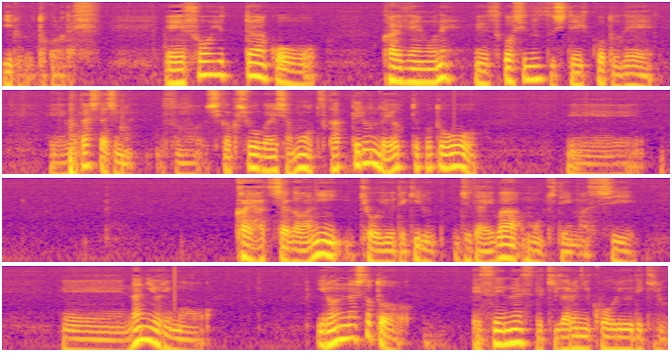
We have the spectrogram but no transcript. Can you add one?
いるところです。えー、そういった、こう、改善をね、え少しずつしていくことで、え私たちも、その、視覚障害者も使ってるんだよってことを、えー、開発者側に共有できる時代はもう来ていますし、えー、何よりもいろんな人と SNS で気軽に交流できる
